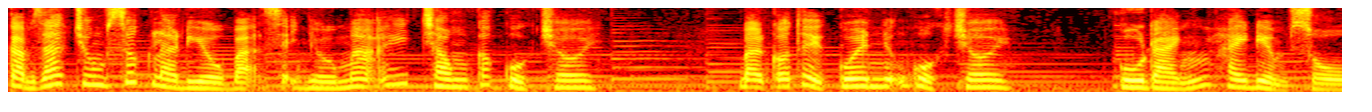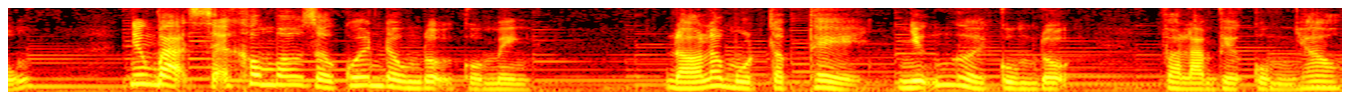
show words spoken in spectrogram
Cảm giác chung sức là điều bạn sẽ nhớ mãi trong các cuộc chơi. Bạn có thể quên những cuộc chơi, cú đánh hay điểm số, nhưng bạn sẽ không bao giờ quên đồng đội của mình. Đó là một tập thể những người cùng đội và làm việc cùng nhau.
